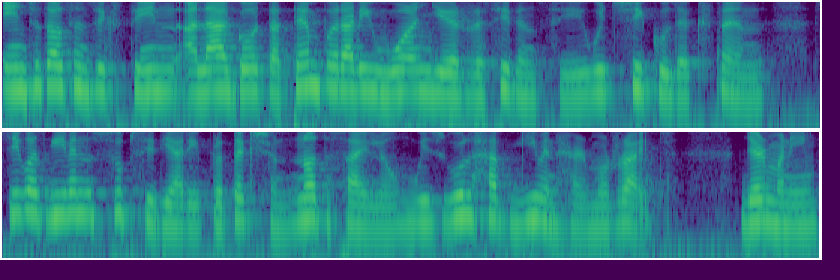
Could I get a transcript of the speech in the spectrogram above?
In 2016, Ala got a temporary one year residency, which she could extend. She was given subsidiary protection, not asylum, which would have given her more rights. Germany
